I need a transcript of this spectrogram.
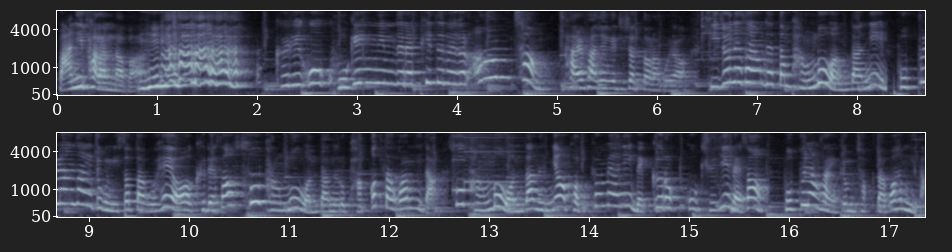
많이 팔았나 봐. 그리고 고객님들의 피드백을 엄청 잘 반영해 주셨더라고요. 기존에 사용됐던 방모 원단이 보풀 현상이 조금 있었다고 해요. 그래서 소방모 원단으로 바꿨다고 합니다. 소방모 원단은요, 겉표면이 매끄럽고 균일해서 보풀 현상이 좀 적다고 합니다.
